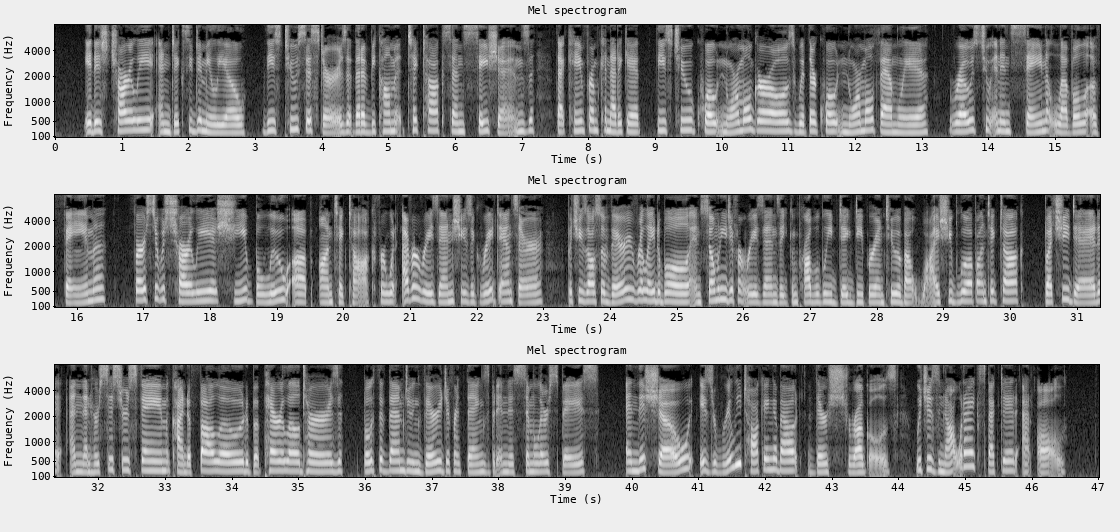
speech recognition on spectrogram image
it is Charlie and Dixie D'Amelio, these two sisters that have become TikTok sensations that came from Connecticut. These two, quote, normal girls with their, quote, normal family rose to an insane level of fame. First, it was Charlie. She blew up on TikTok. For whatever reason, she's a great dancer but she's also very relatable and so many different reasons that you can probably dig deeper into about why she blew up on TikTok. But she did, and then her sister's fame kind of followed but paralleled hers, both of them doing very different things but in this similar space. And this show is really talking about their struggles, which is not what I expected at all.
